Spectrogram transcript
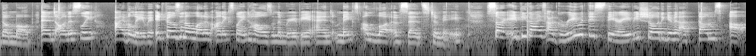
the mob. And honestly, I believe it. It fills in a lot of unexplained holes in the movie and makes a lot of sense to me. So if you guys agree with this theory, be sure to give it a thumbs up.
